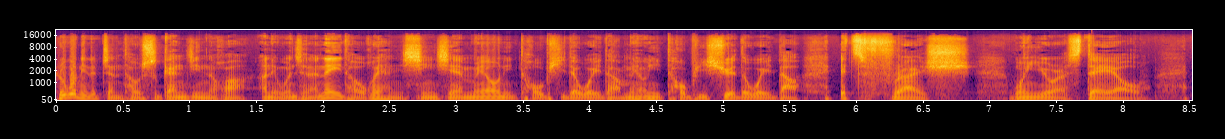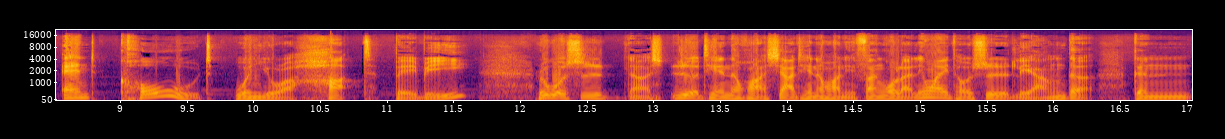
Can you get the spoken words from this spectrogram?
如果你的枕头是干净的话，啊，你闻起来那一头会很新鲜，没有你头皮的味道，没有你头皮屑的味道。It's fresh when you are stale and cold when you are hot, baby. 如果是啊热天的话，夏天的话，你翻过来，另外一头是凉的，跟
